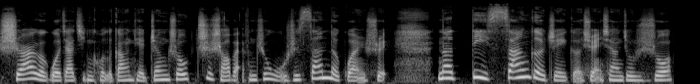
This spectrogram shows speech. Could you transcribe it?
十二个国家进口的钢铁征收至少百分之五十三的关税。那第三个这个选项就是说，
